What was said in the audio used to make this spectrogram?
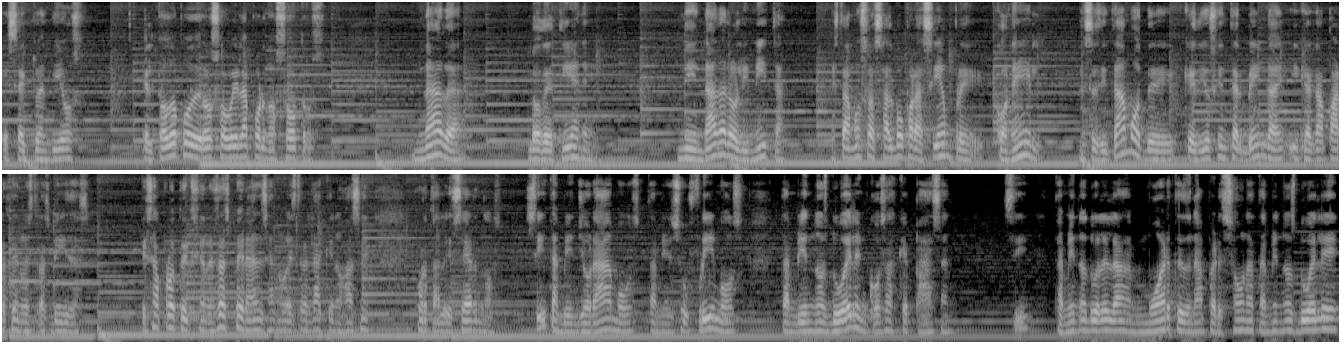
excepto en Dios. El Todopoderoso vela por nosotros. Nada lo detiene, ni nada lo limita. Estamos a salvo para siempre con Él. Necesitamos de que Dios intervenga y que haga parte de nuestras vidas. Esa protección, esa esperanza nuestra es la que nos hace fortalecernos. Sí, también lloramos, también sufrimos, también nos duelen cosas que pasan. ¿sí? También nos duele la muerte de una persona, también nos duele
